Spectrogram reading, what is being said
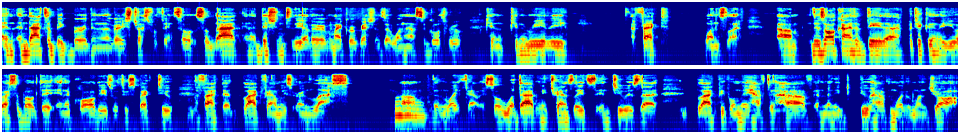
and and that's a big burden and a very stressful thing so so that in addition to the other microaggressions that one has to go through can can really affect one's life um, there's all kinds of data, particularly in the US, about the inequalities with respect to the fact that black families earn less um, mm-hmm. than white families. So, what that translates into is that black people may have to have, and many do have, more than one job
